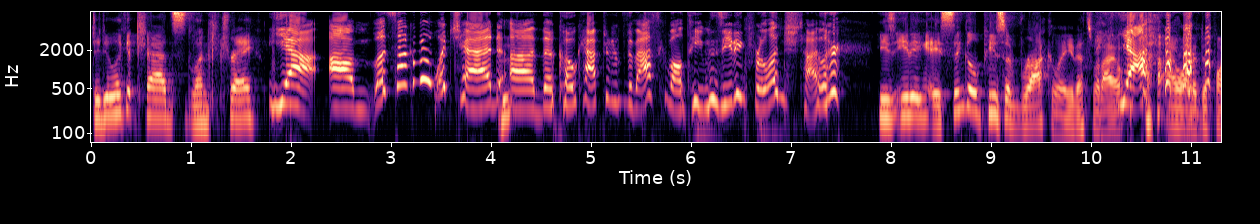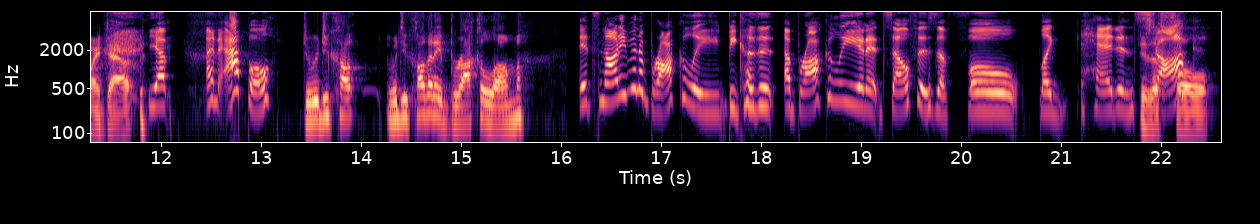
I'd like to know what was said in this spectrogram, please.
Did you look at Chad's lunch tray? Yeah. Um. Let's talk about what Chad, uh, the co-captain of the basketball team, is eating for lunch. Tyler. He's eating a single piece of broccoli. That's what I Yeah. I wanted to point out. yep. An apple. Do would you call would you call that a broccolum? It's not even a broccoli because it a broccoli in itself is a full like head and Is stalk. a full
